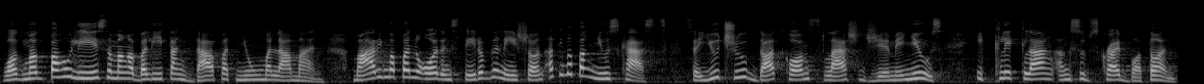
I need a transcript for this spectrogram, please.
Huwag magpahuli sa mga balitang dapat niyong malaman. Maaring mapanood ang State of the Nation at iba pang newscasts sa youtube.com slash News. I-click lang ang subscribe button.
